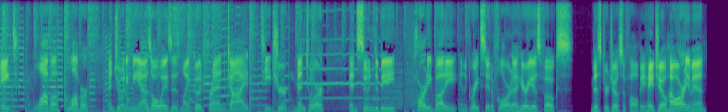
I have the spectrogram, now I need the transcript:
8 lava lover. And joining me, as always, is my good friend, guide, teacher, mentor, and soon to be party buddy in the great state of Florida. Here he is, folks, Mr. Joseph Falby. Hey, Joe, how are you, man?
